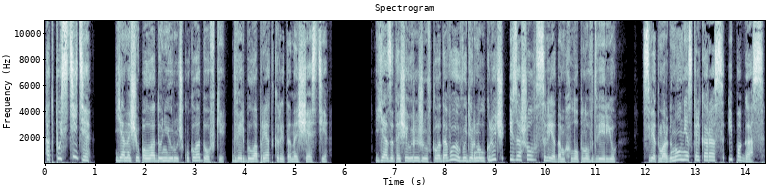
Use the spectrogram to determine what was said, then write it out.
«Отпустите!» Я нащупал ладонью ручку кладовки. Дверь была приоткрыта на счастье. Я затащил рыжую в кладовую, выдернул ключ и зашел следом, хлопнув дверью. Свет моргнул несколько раз и погас.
